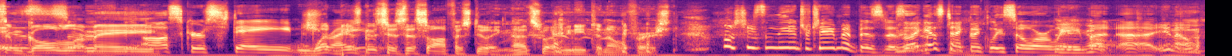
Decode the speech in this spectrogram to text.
some is gold sort of lame. the Oscar stage, What right? business is this office doing? That's what we need to know first. Well, she's in the entertainment business. I guess technically so are we, you but uh, you know,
